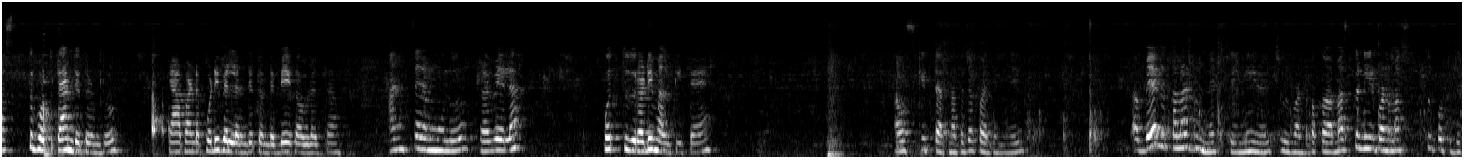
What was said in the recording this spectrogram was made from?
ಮಸ್ತ್ ಬೊಟ್ಟು ಟೈಮ್ ತೆತ್ತುಂಡು ಯಾವ ಪಾಂಡ ಪೊಡಿ ಬೆಲ್ಲ ತೆತ್ತೊಂಡೆ ಬೇಗ ಅವಳತ್ತ ಅಂಚನ ಮೂಲು ರವೆ ಎಲ್ಲ పొత్తుదు రెడీ మల్తీతే ಅವು ಸ್ಕಿಟ್ ಆತ್ ನಾ ಚಪಾತಿಗೆ ಬೇಗ ಕಲರ್ ನೆಟ್ಟಿ ನೀರು ಚೂರು ಬಂಡ ಪಕ್ಕ ಮಸ್ತ್ ನೀರು ಬಂಡು ಮಸ್ತ್ ಕೊಟ್ಟಿದ್ದು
